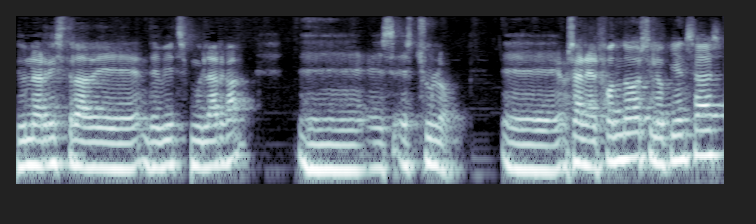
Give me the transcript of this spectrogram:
de una ristra de, de, bits muy larga, eh, es, es, chulo. Eh, o sea, en el fondo, si lo piensas,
